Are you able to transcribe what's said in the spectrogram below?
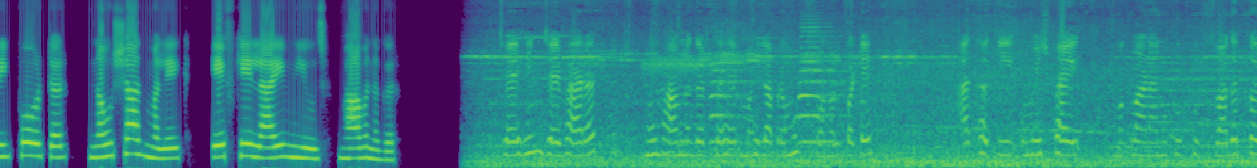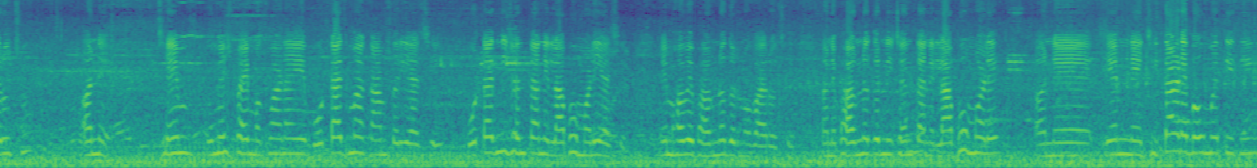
Reporter Naushad Malek F K live news Bhavnagar. જય હિન્દ જય ભારત. હું ભાવનગર શહેર મહિલા પ્રમુખ સોનલ પટેલ. આ થકી ઉમેશભાઈ મકવાણાનું ખૂબ ખૂબ સ્વાગત કરું છું. અને જેમ ઉમેશભાઈ મકવાણાએ બોટાદમાં કામ કર્યા છે બોટાદની જનતાને લાભો મળ્યા છે એમ હવે ભાવનગરનો વારો છે. અને ભાવનગરની જનતાને લાભો મળે અને એમને જીતાડે બહુમતીથી.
